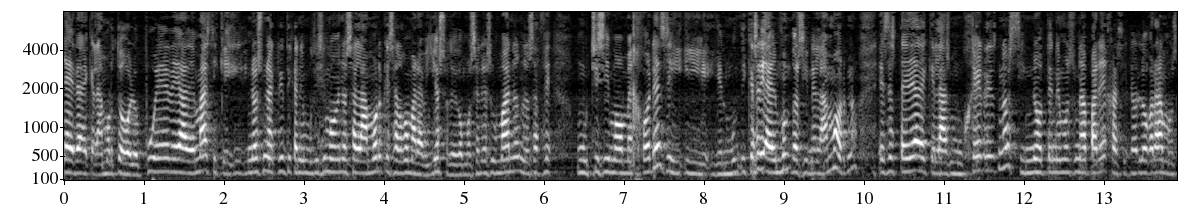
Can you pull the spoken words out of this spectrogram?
la idea de que el amor todo lo puede, además, y que no es una crítica ni muchísimo menos al amor, que es algo maravilloso, que como seres humanos nos hace muchísimo mejores y, y, qué sería el mundo sin el amor, ¿no? Es esta idea de que las mujeres, ¿no? Si no tenemos una pareja, si no logramos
